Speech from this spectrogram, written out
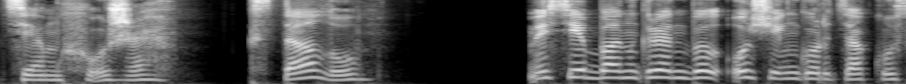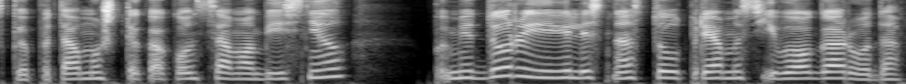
«Тем хуже. К столу». Месье Бангрен был очень горд закуской, потому что, как он сам объяснил, помидоры явились на стол прямо с его огорода.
